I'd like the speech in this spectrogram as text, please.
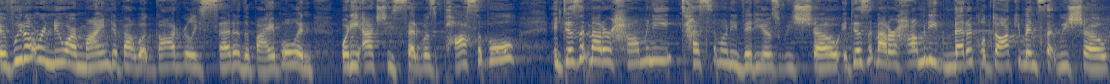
if we don't renew our mind about what God really said of the Bible and what He actually said was possible, it doesn't matter how many testimony videos we show, it doesn't matter how many medical documents that we show.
